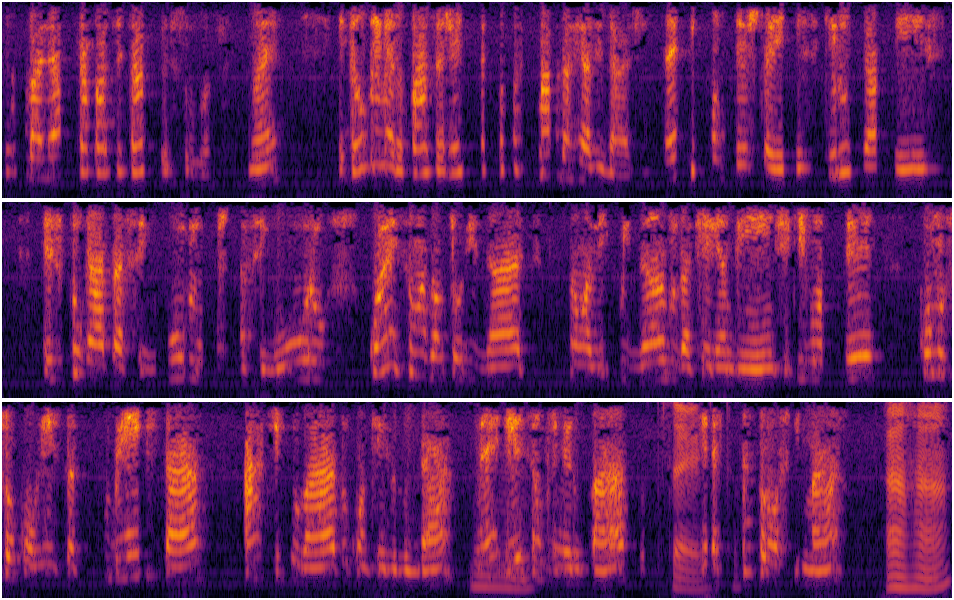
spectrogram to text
trabalhar capacitar as pessoas, né? Então, o primeiro passo é a gente se aproximar da realidade. Né? Que contexto é esse? Que lugar é esse? Esse lugar está seguro, não está seguro? quais são as autoridades que estão ali cuidando daquele ambiente, que você, como socorrista, também está articulado com aquele lugar, né? uhum. né? Esse é o primeiro passo. Certo. É se aproximar. Uhum.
